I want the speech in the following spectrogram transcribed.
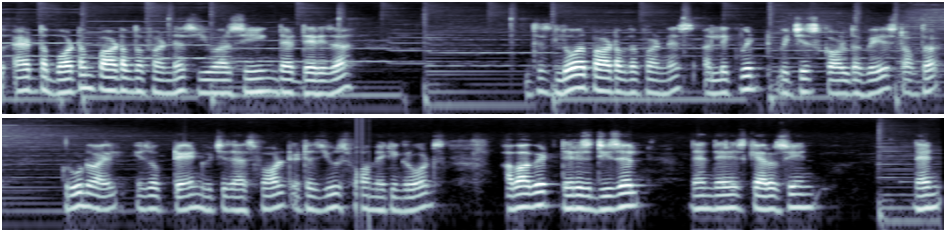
So at the bottom part of the furnace you are seeing that there is a this lower part of the furnace a liquid which is called the waste of the crude oil is obtained which is asphalt. It is used for making roads. Above it there is diesel then there is kerosene then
